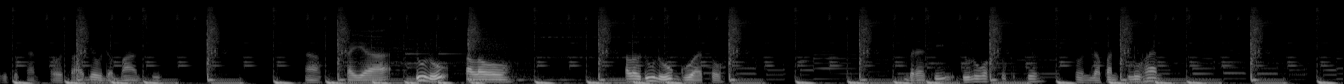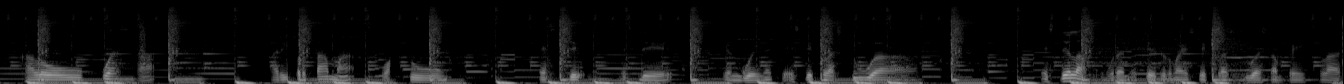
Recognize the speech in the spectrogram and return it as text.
gitu kan. Tahu-tahu aja udah maghrib. Nah kayak dulu kalau kalau dulu gua tuh berarti dulu waktu kecil tahun 80-an kalau puasa hari pertama waktu SD SD yang gue ingat sih SD kelas 2 SD lah umuran SD terutama SD kelas 2 sampai kelas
